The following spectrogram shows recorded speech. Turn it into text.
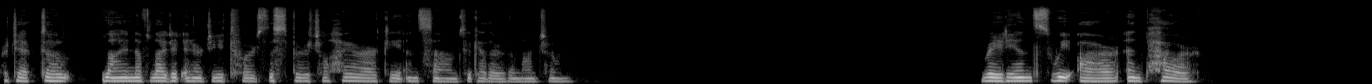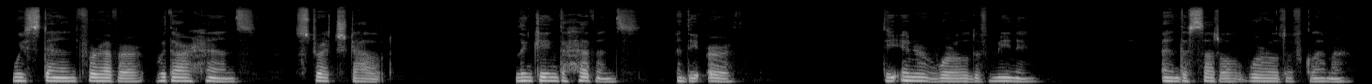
Project a line of lighted energy towards the spiritual hierarchy and sound together the mantra. Radiance we are and power. We stand forever with our hands stretched out, linking the heavens and the earth, the inner world of meaning, and the subtle world of glamour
